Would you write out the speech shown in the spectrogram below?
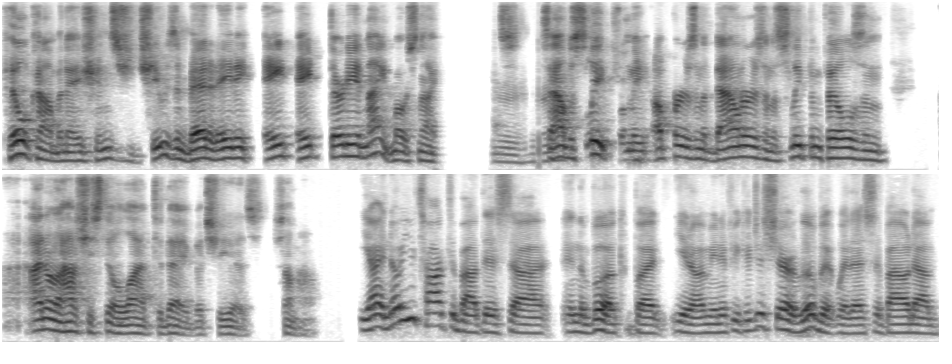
pill combinations, she was in bed at 8, 8, 8, 8 30 at night most nights, mm-hmm. sound asleep from the uppers and the downers and the sleeping pills. And I don't know how she's still alive today, but she is somehow. Yeah, I know you talked about this uh, in the book, but you know, I mean, if you could just share a little bit with us about um,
